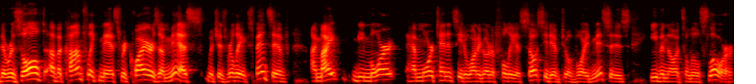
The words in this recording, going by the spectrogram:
the result of a conflict miss requires a miss, which is really expensive, I might be more have more tendency to want to go to fully associative to avoid misses, even though it's a little slower.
